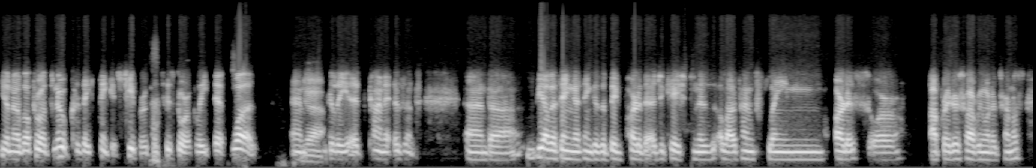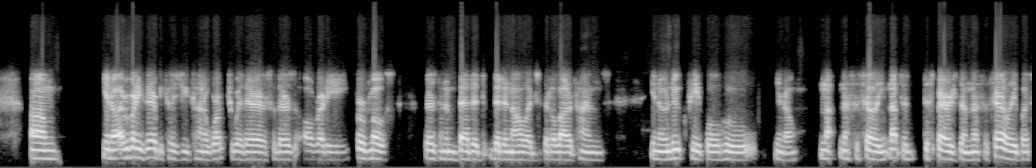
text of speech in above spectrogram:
you know, they'll throw it to Nuke because they think it's cheaper because historically it was. And Yeah. really it kind of isn't. And uh, the other thing I think is a big part of the education is a lot of times flame artists or operators, however you want to term us, um, you know, everybody's there because you kind of worked your way there. So there's already, for most, there's an embedded bit of knowledge that a lot of times, you know, nuke people who, you know, not necessarily, not to disparage them necessarily, but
